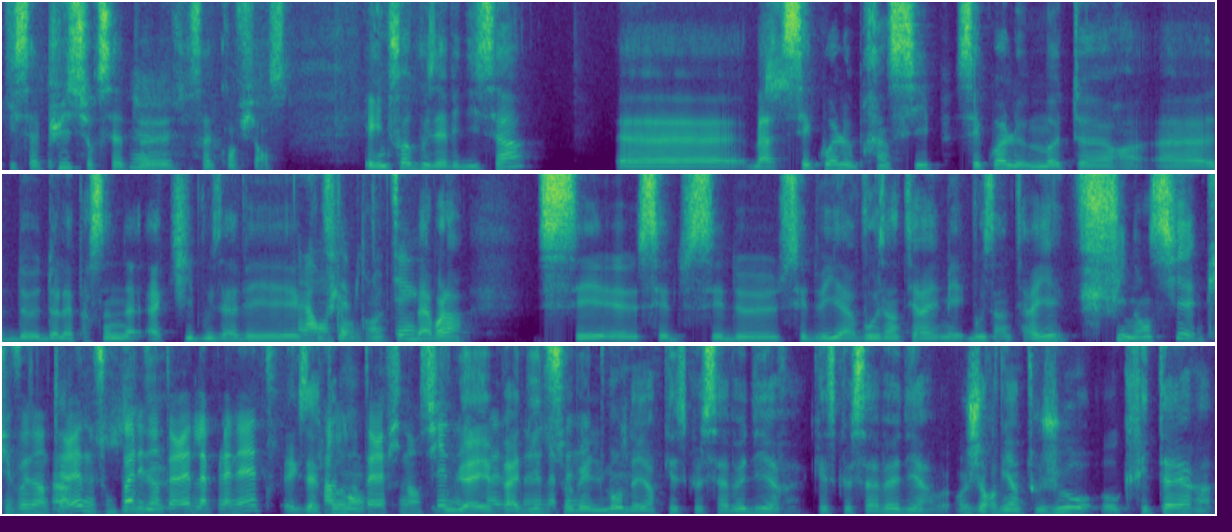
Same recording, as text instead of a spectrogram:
qui s'appuie sur cette, mmh. sur cette confiance. Et une fois que vous avez dit ça, euh, bah, c'est quoi le principe, c'est quoi le moteur euh, de, la personne à qui vous avez la confiance bah, voilà, c'est de, de, veiller à vos intérêts, mais vos intérêts financiers. Et puis vos intérêts ne sont pas les intérêts de la planète. Exactement. vos intérêts financiers. Vous ne lui avez pas, dit de, sauver le monde. D'ailleurs, qu'est-ce que ça veut dire? Qu'est-ce que ça veut dire? Je reviens toujours aux critères.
